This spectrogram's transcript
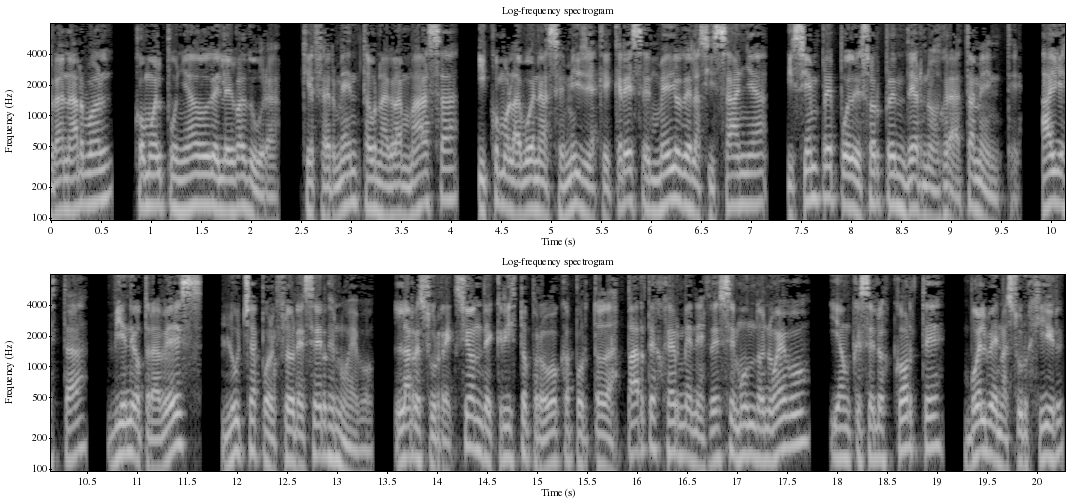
gran árbol, como el puñado de levadura, que fermenta una gran masa, y como la buena semilla que crece en medio de la cizaña, y siempre puede sorprendernos gratamente. Ahí está, viene otra vez, lucha por florecer de nuevo. La resurrección de Cristo provoca por todas partes gérmenes de ese mundo nuevo, y aunque se los corte, vuelven a surgir,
